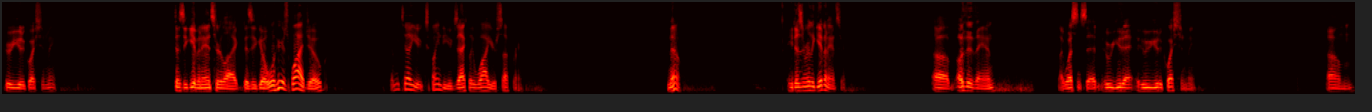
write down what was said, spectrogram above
Who are you to question me? Does he give an answer like, does he go, well, here's why, Job? Let me tell you, explain to you exactly why you're suffering. No. He doesn't really give an answer. Uh, other than, like Weston said, who are you to, who are you to question me? Um,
